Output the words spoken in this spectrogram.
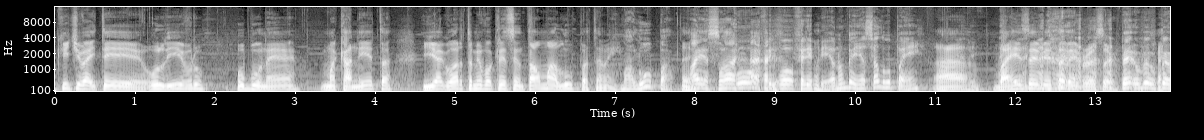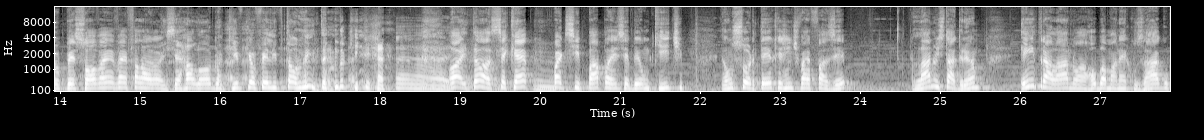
kit vai ter o livro, o boné, uma caneta e agora também vou acrescentar uma lupa também. Uma lupa? É. Olha só. Ô, Felipe, eu não ganhei essa lupa, hein? Ah, vai receber também, professor. O, o, o, pessoal vai, vai falar, ó, encerra logo aqui, porque o Felipe tá aumentando aqui. ó, então, ó, você quer hum. participar para receber um kit, é um sorteio que a gente vai fazer lá no Instagram. Entra lá no arroba manecozago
